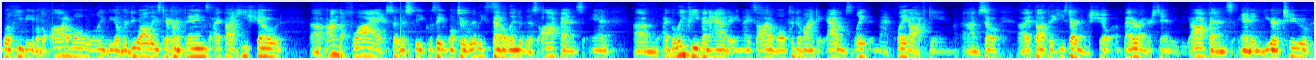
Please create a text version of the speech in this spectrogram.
will he be able to audible? Will he be able to do all these different things? I thought he showed uh, on the fly, so to speak, was able to really settle into this offense. And um, I believe he even had a nice audible to Davante Adams late in that playoff game. Um, so I thought that he started to show a better understanding of the offense, and in year two,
